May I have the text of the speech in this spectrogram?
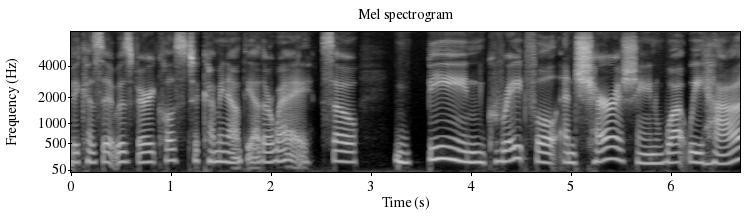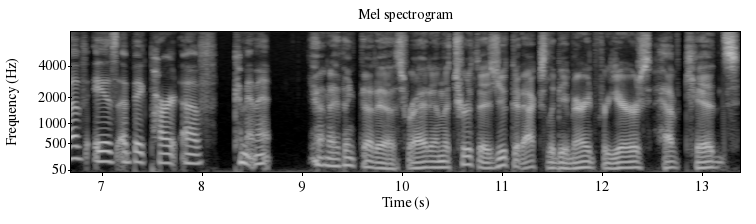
because it was very close to coming out the other way. So being grateful and cherishing what we have is a big part of commitment. Yeah, and I think that is right. And the truth is, you could actually be married for years, have kids,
